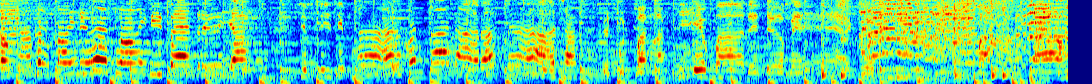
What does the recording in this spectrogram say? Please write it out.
เจ้างามเลิศลอยเนื้อกลอยมีแฟนหรือยังสิบสี่สิบห้าคนตาน่ารักน่าชังเป็นบุญบางหลังที่มาได้เจอแม่คนมาสาว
